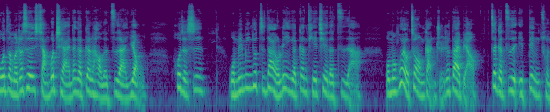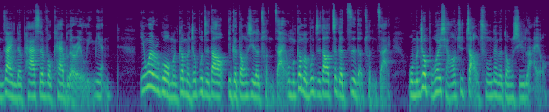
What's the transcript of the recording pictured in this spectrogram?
我怎么就是想不起来那个更好的字来用，或者是我明明就知道有另一个更贴切的字啊，我们会有这种感觉，就代表这个字一定存在你的 passive vocabulary 里面。因为如果我们根本就不知道一个东西的存在，我们根本不知道这个字的存在。我们就不会想要去找出那个东西来哦。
